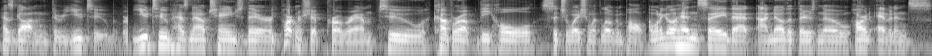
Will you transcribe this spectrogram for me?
has gotten through YouTube. YouTube has now changed their partnership program to cover up the whole situation with Logan Paul. I want to go ahead and say that I know that there's no hard evidence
